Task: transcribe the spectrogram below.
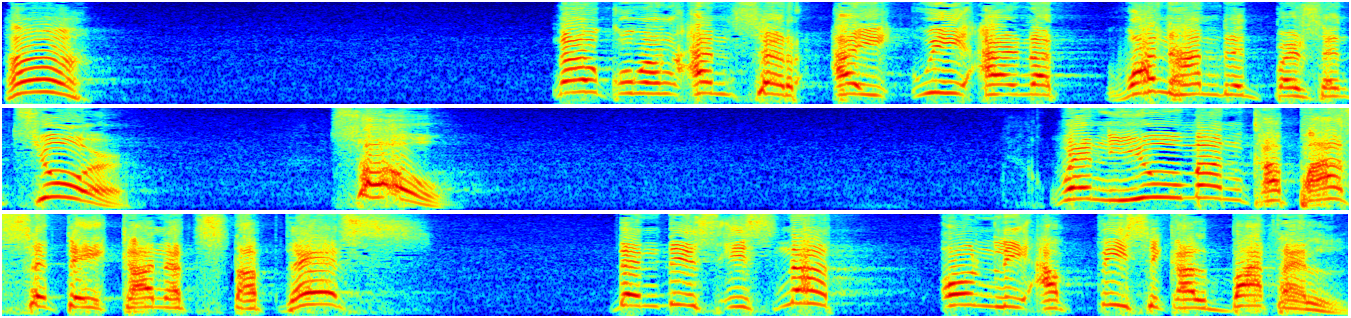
Huh? Now, kung ang answer ay we are not 100% sure. So, when human capacity cannot stop this, then this is not only a physical battle.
